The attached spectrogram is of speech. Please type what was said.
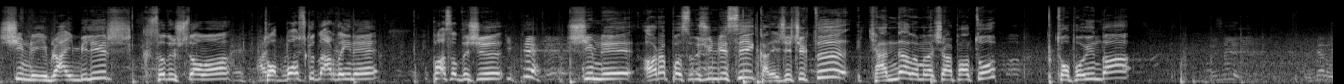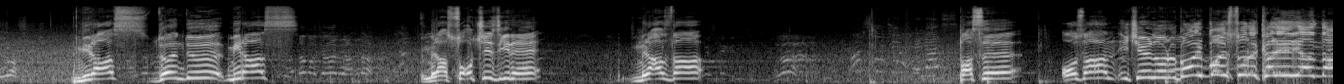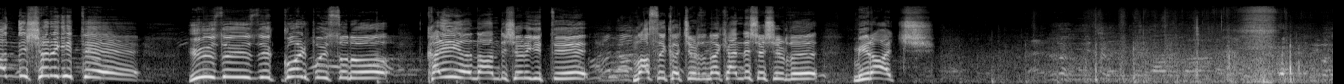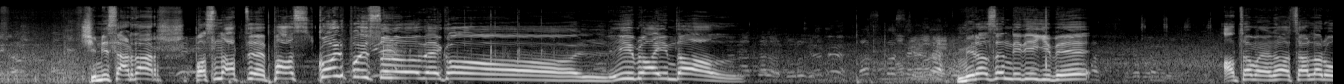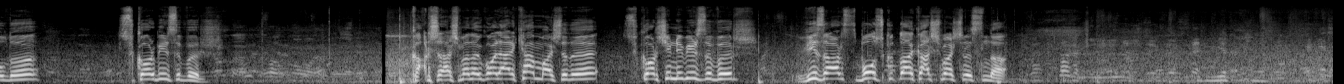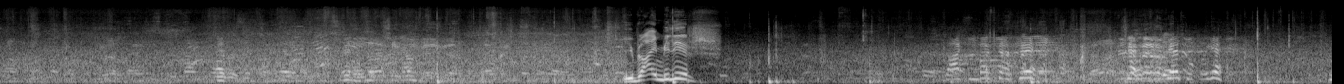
Şimdi İbrahim Bilir. Kısa düştü ama top Bozkurtlar'da yine. Pas atışı. Şimdi ara pası düşüncesi. Kaleci çıktı. Kendi adamına çarpan top. Top oyunda. Miraz döndü. Miraz. Miraz sol çizgide. Miraz da pası Ozan içeri doğru gol pozisyonu kalenin yanından dışarı gitti. Yüzde yüzlük gol pozisyonu kalenin yanından dışarı gitti. Nasıl kaçırdığına kendi şaşırdı. Miraç. Şimdi Serdar pasını attı. Pas gol pozisyonu ve gol. İbrahim Dal. Miraz'ın dediği gibi atamayana atarlar oldu. Skor 1-0. Karşılaşmada gol erken başladı. Skor şimdi 1-0. Wizards Bozkurtlar karşılaşmasında. İbrahim Bilir. Sakin bak. Şey. Gel, gel topla gel.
